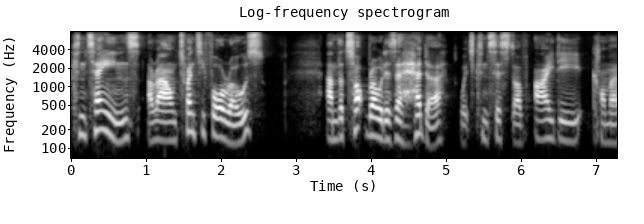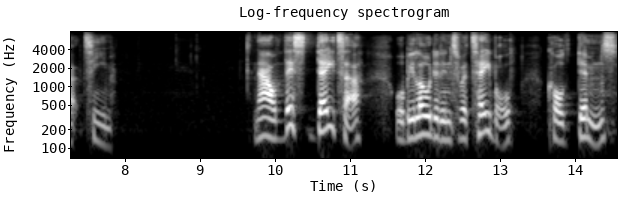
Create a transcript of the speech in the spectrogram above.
contains around 24 rows and the top row is a header which consists of ID, comma, team. Now this data will be loaded into a table called DIMS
